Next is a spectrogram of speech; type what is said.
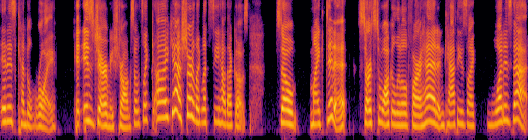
it is Kendall Roy. It is Jeremy Strong. So it's like, uh, yeah, sure. Like, let's see how that goes. So Mike did it, starts to walk a little far ahead, and Cathy's like, what is that?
